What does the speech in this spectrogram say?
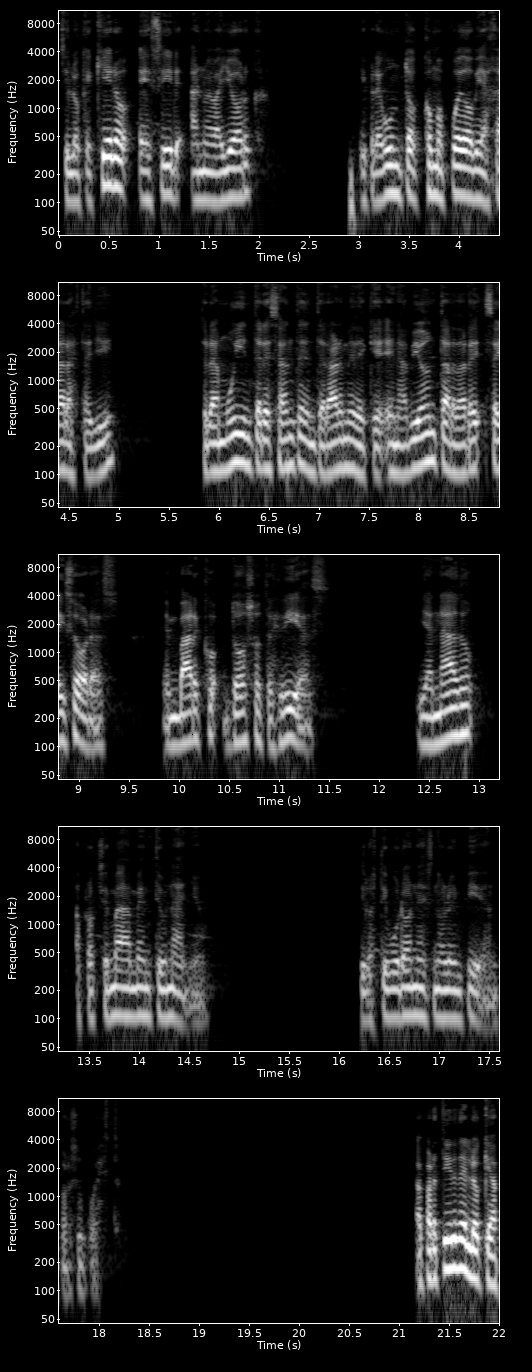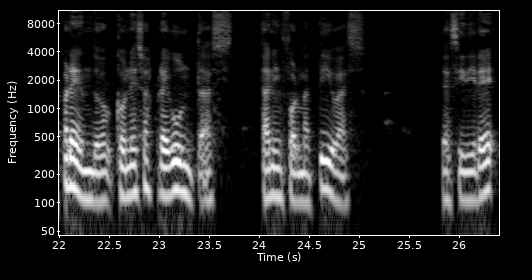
Si lo que quiero es ir a Nueva York y pregunto cómo puedo viajar hasta allí, será muy interesante enterarme de que en avión tardaré seis horas, en barco dos o tres días, y a nado aproximadamente un año. Si los tiburones no lo impiden, por supuesto. A partir de lo que aprendo con esas preguntas tan informativas, decidiré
